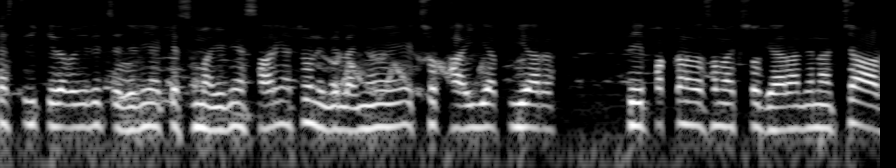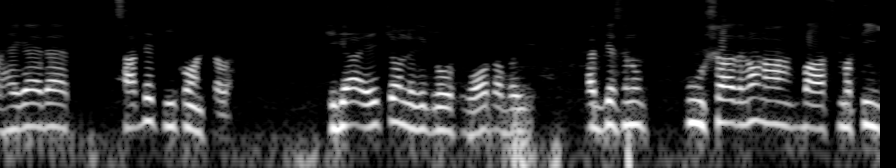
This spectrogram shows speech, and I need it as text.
ਇਸ ਤਰੀਕੇ ਦਾ ਬਈ ਇਹਦੇ ਚ ਜਿਹੜੀਆਂ ਕਿਸਮਾਂ, ਜਿਹੜੀਆਂ ਸਾਰੀਆਂ ਝੋਨੇ ਦੇ ਲਾਈਆਂ ਹੋਈਆਂ 128 ਆ ਪੀਆਰ ਤੇ ਪੱਕਣ ਦਾ ਸਮਾਂ 111 ਦਿਨਾਂ ਝਾੜ ਹੈਗਾ ਇਹਦਾ 30.5 ਕੁਇੰਟਲ। ਠੀਕ ਆ, ਇਹ ਝੋਨੇ ਦੀ ਗਰੋਥ ਬਹੁਤ ਆ ਬਾਈ। ਅੱਗੇ ਸਾਨੂੰ ਪੂਸ਼ਾ ਦਿਖਾਉਣਾ, ਬਾਸਮਤੀ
